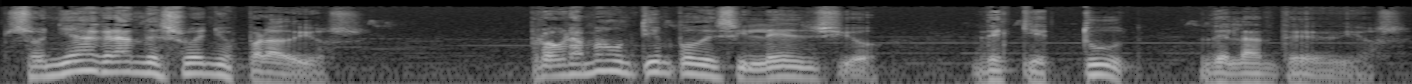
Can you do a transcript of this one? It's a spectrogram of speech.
Soñá grandes sueños para Dios. Programa un tiempo de silencio, de quietud delante de Dios.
